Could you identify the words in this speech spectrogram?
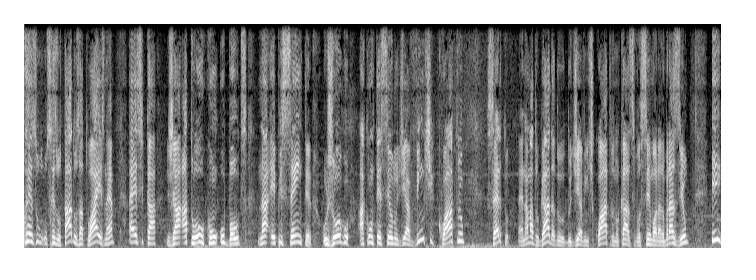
resu- os resultados atuais, né? A SK já atuou com o Bolts na Epicenter. O jogo aconteceu no dia 24 certo? É, na madrugada do, do dia 24, no caso, se você mora no Brasil. E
